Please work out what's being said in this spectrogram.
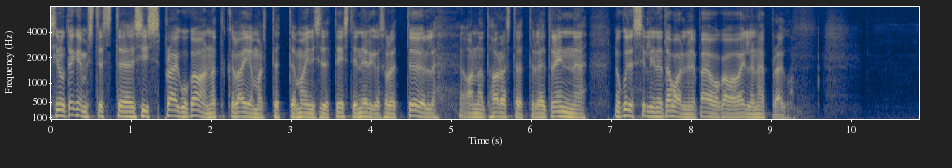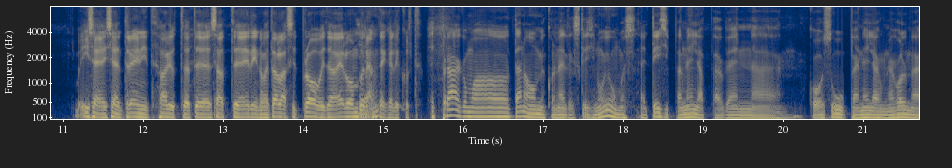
sinu tegemistest äh, siis praegu ka natuke laiemalt, et mainisid, et Eesti Energias oled tööl, annad harrastajatele trenne, no kuidas selline tavaline päevakava välja näeb praegu? ise, ise treenid, harjutad, saate erinevaid alasid proovida, elu on põnev tegelikult. et praegu ma täna hommikul näiteks käisin ujumas, et teisipäev, neljapäev käin koos UP neljakümne kolme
